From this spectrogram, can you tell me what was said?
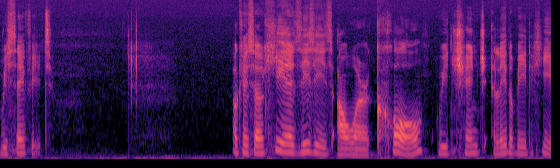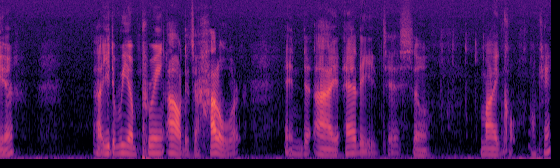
We save it okay so here this is our code we change a little bit here. Uh, it will print out the hello world. And I added so Michael okay?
